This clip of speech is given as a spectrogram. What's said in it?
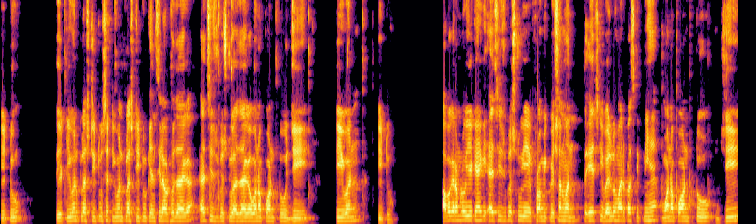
t two तो ये t one plus t two से t one plus t two cancel out हो जाएगा। एच इज़ टू आ जाएगा one upon two g t one t two अब अगर हम लोग ये कहें कि एच इज़ टू ये फ्रॉम इक्वेशन वन तो एच की वैल्यू हमारे पास कितनी है? One upon two g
